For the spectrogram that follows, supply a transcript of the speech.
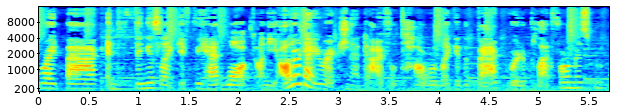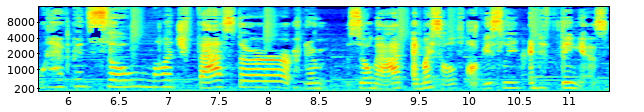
right back. And the thing is like, if we had walked on the other direction at the Eiffel Tower, like at the back where the platform is, we would have been so much faster. And I'm so mad at myself, obviously. And the thing is,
